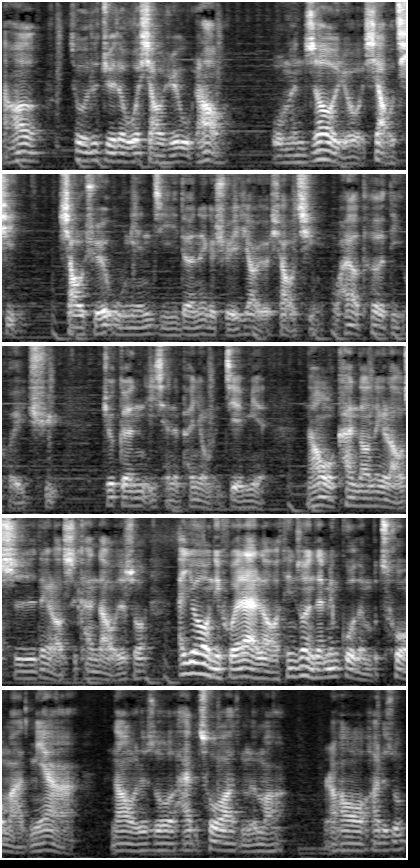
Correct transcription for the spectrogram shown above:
然后，所以我就觉得我小学五，然后我们之后有校庆，小学五年级的那个学校有校庆，我还要特地回去，就跟以前的朋友们见面。然后我看到那个老师，那个老师看到我就说：“哎呦，你回来了，听说你在那边过得很不错嘛，怎么样？”然后我就说：“还不错啊，怎么了吗？”然后他就说：“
